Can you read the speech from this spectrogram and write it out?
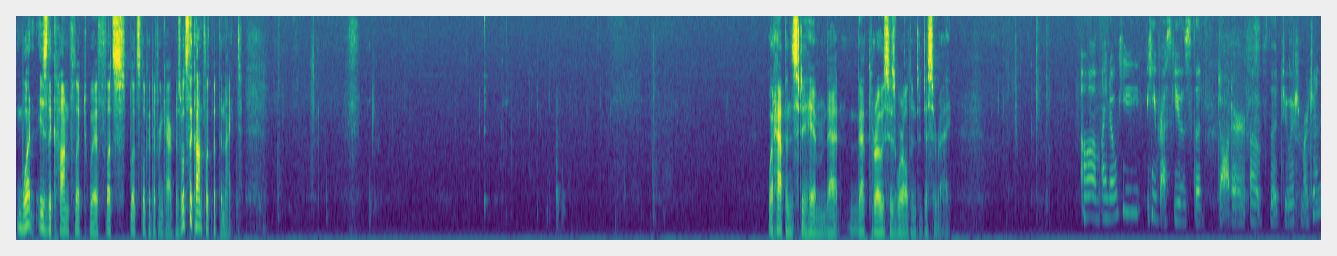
what is the conflict with let's let's look at different characters. What's the conflict with the knight? What happens to him that that throws his world into disarray? Um, I know he he rescues the daughter of the Jewish merchant.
